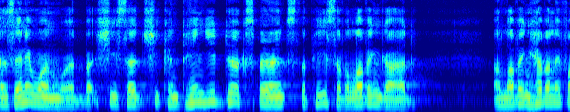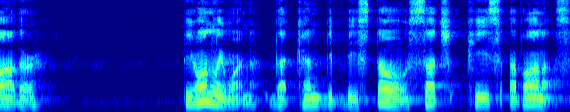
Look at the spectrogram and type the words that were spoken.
as anyone would, but she said she continued to experience the peace of a loving God, a loving Heavenly Father, the only one that can bestow such peace upon us.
